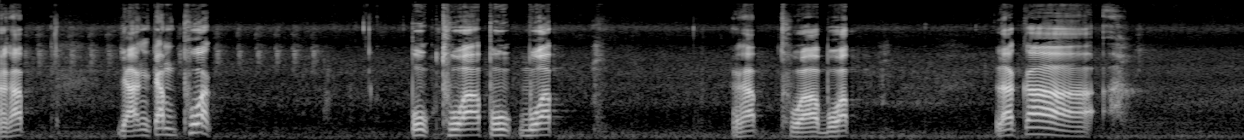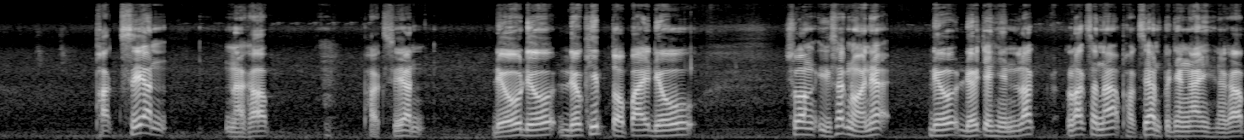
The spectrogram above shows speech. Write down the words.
นะครับ อย่างจำพวก ปลูกถั่วปลูกบวบนะครับ ถั่วบวบ แล้วก็ ผักเสี้ยนนะครับ ผักเสี้ยน เดี๋ยวเดี๋ยวเดี๋ยวคลิปต่อไปเดี๋ยวช่วงอีกสักหน่อยเนี่ยเดี๋ยวเดี๋ยวจะเห็นลักลักษณะผักเสี้ยนเป็นยังไงนะครับ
